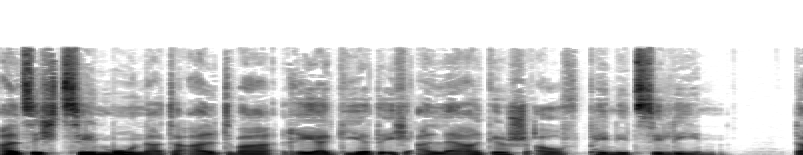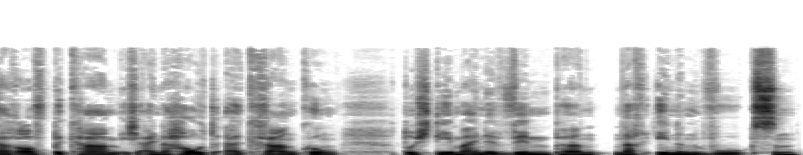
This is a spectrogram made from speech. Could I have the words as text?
Als ich zehn Monate alt war, reagierte ich allergisch auf Penicillin. Darauf bekam ich eine Hauterkrankung, durch die meine Wimpern nach innen wuchsen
